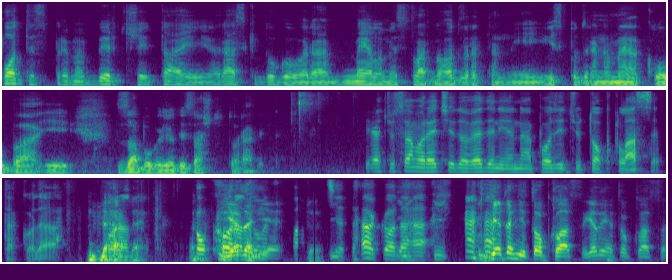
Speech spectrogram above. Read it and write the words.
potez prema Birči, taj raskid ugovora mailom je stvarno odvratan i ispod renomea kluba i za boga ljudi zašto to radite. Ja ću samo reći doveden je na poziciju top klase, tako da... Da, mora, da. Ko, ko jedan je, pače, tako da... jedan je top klasa, jedan je top klasa.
